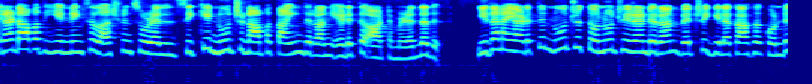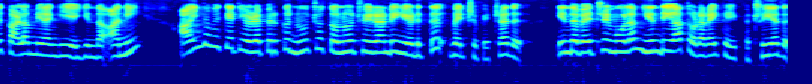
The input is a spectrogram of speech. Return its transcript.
இரண்டாவது இன்னிங்ஸில் அஸ்வின் சூழலில் சிக்கி நூற்று நாற்பத்தி ஐந்து ரன் எடுத்து ஆட்டமிழந்தது. இதனை அடுத்து நூற்று தொன்னூற்றி இரண்டு ரன் வெற்றி இலக்காக கொண்டு களம் இறங்கிய இந்த அணி ஐந்து விக்கெட் இழப்பிற்கு நூற்று தொன்னூற்றி இரண்டு எடுத்து வெற்றி பெற்றது. இந்த வெற்றி மூலம் இந்தியா தொடரை கைப்பற்றியது.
